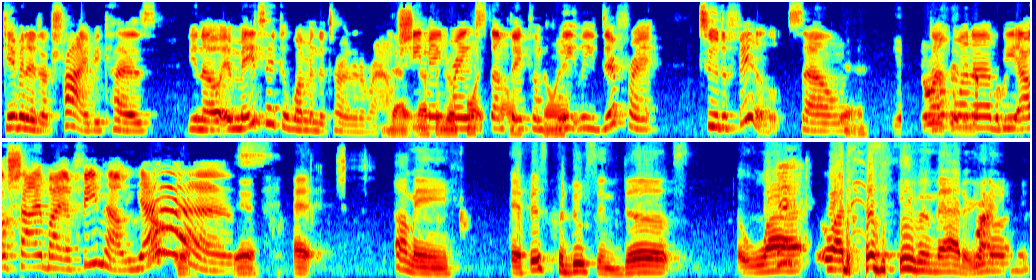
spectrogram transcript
giving it a try because you know it may take a woman to turn it around. That- she may bring point. something Don't- don't- completely different to the field. So Yeah. Yeah, don't want to be outshined by a female. Yes. Yeah. And, I mean, if it's producing dubs, why why does it even matter? You Right. know what I mean?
